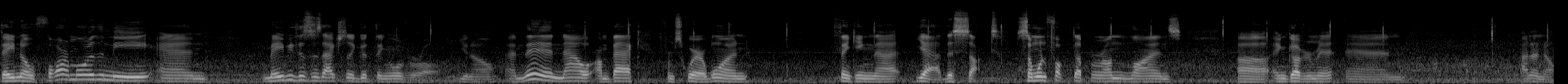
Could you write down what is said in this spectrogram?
they know far more than me, and maybe this is actually a good thing overall, you know? And then now I'm back from square one thinking that, yeah, this sucked. Someone fucked up around the lines uh, in government, and I don't know.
